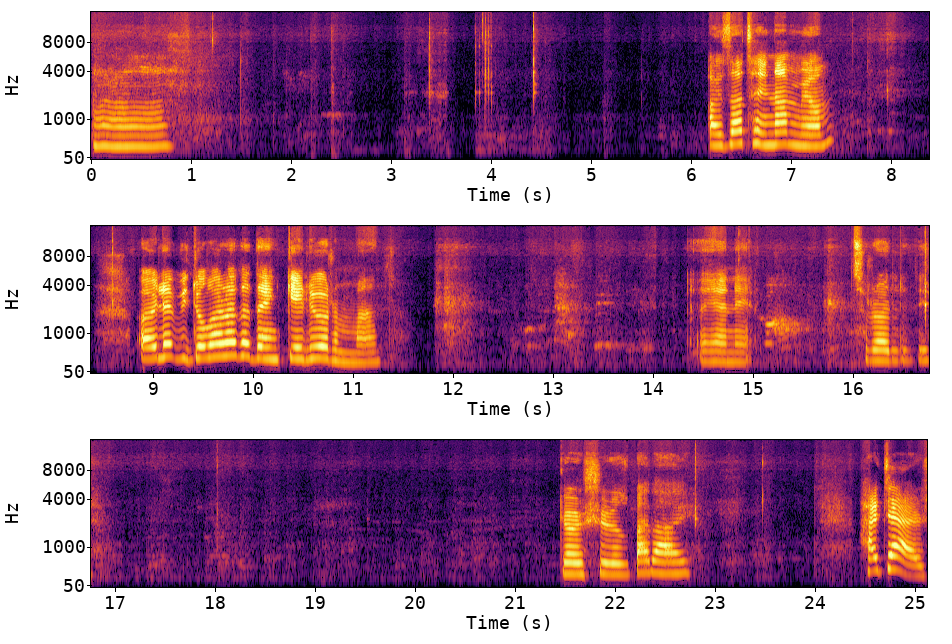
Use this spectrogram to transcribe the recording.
Hmm. Ay zaten inanmıyorum. Öyle videolara da denk geliyorum ben. Yani trollü diye. Görüşürüz. Bay bay. Hacer.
